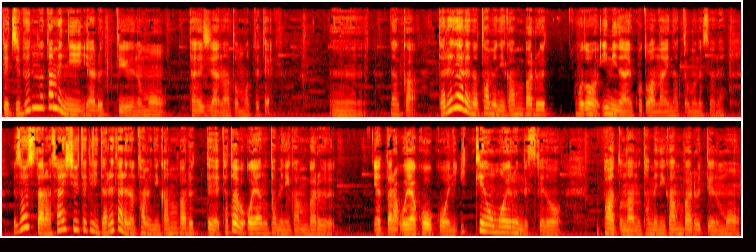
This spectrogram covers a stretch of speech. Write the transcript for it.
で自分のためにやるっていうのも大事だなと思ってて。うん。なんか誰々のために頑張るほど意味ないことはないなって思うんですよね。そうしたら最終的に誰々のために頑張るって例えば親のために頑張るやったら親孝行に一見思えるんですけどパートナーのために頑張るっていうのも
